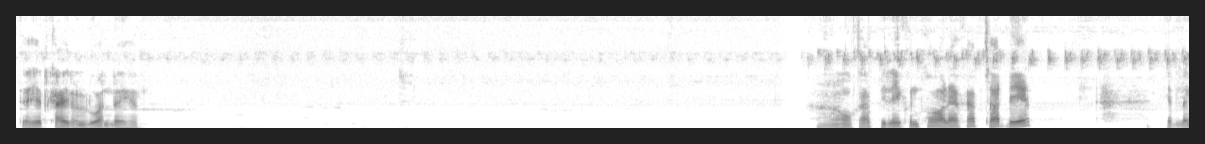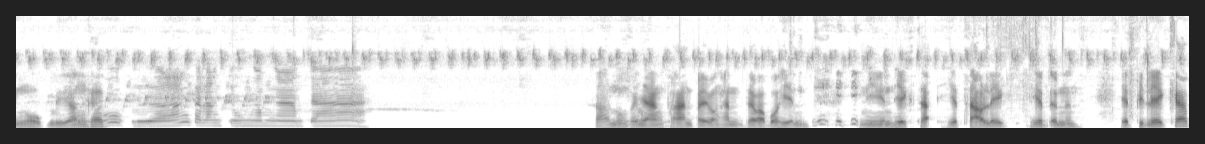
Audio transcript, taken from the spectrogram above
แต่เฮ็ดไข่ล้วนๆเลยครับเอาครับพี่เล็กคุณพ่อแล้วครับช็อตเด็ด เห็ดละโงกเหลืองครับลูกเหลืองกำลังจูงงามๆจ้า สาวนุ่งกับยางผ่านไปบางหันแต่ว่าพอเห็น นี่เห็นเฮ็ดสะเฮ็ดสาวเล็กเฮ็ดอันนั้นเฮ็ดพี่เล็กครับ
